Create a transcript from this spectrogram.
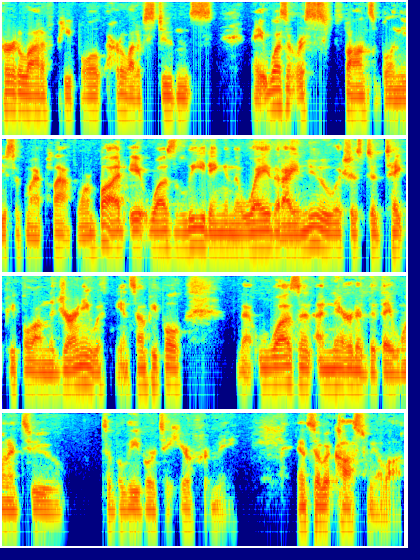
hurt a lot of people hurt a lot of students it wasn't responsible in the use of my platform, but it was leading in the way that I knew, which is to take people on the journey with me. And some people that wasn't a narrative that they wanted to to believe or to hear from me. And so it cost me a lot.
